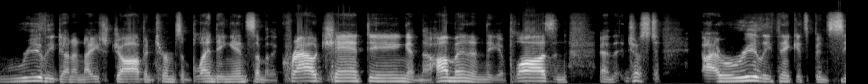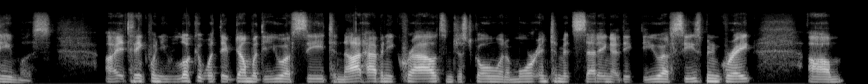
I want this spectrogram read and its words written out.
really done a nice job in terms of blending in some of the crowd chanting and the humming and the applause and and just I really think it's been seamless. I think when you look at what they've done with the UFC to not have any crowds and just go in a more intimate setting, I think the UFC's been great. Um,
